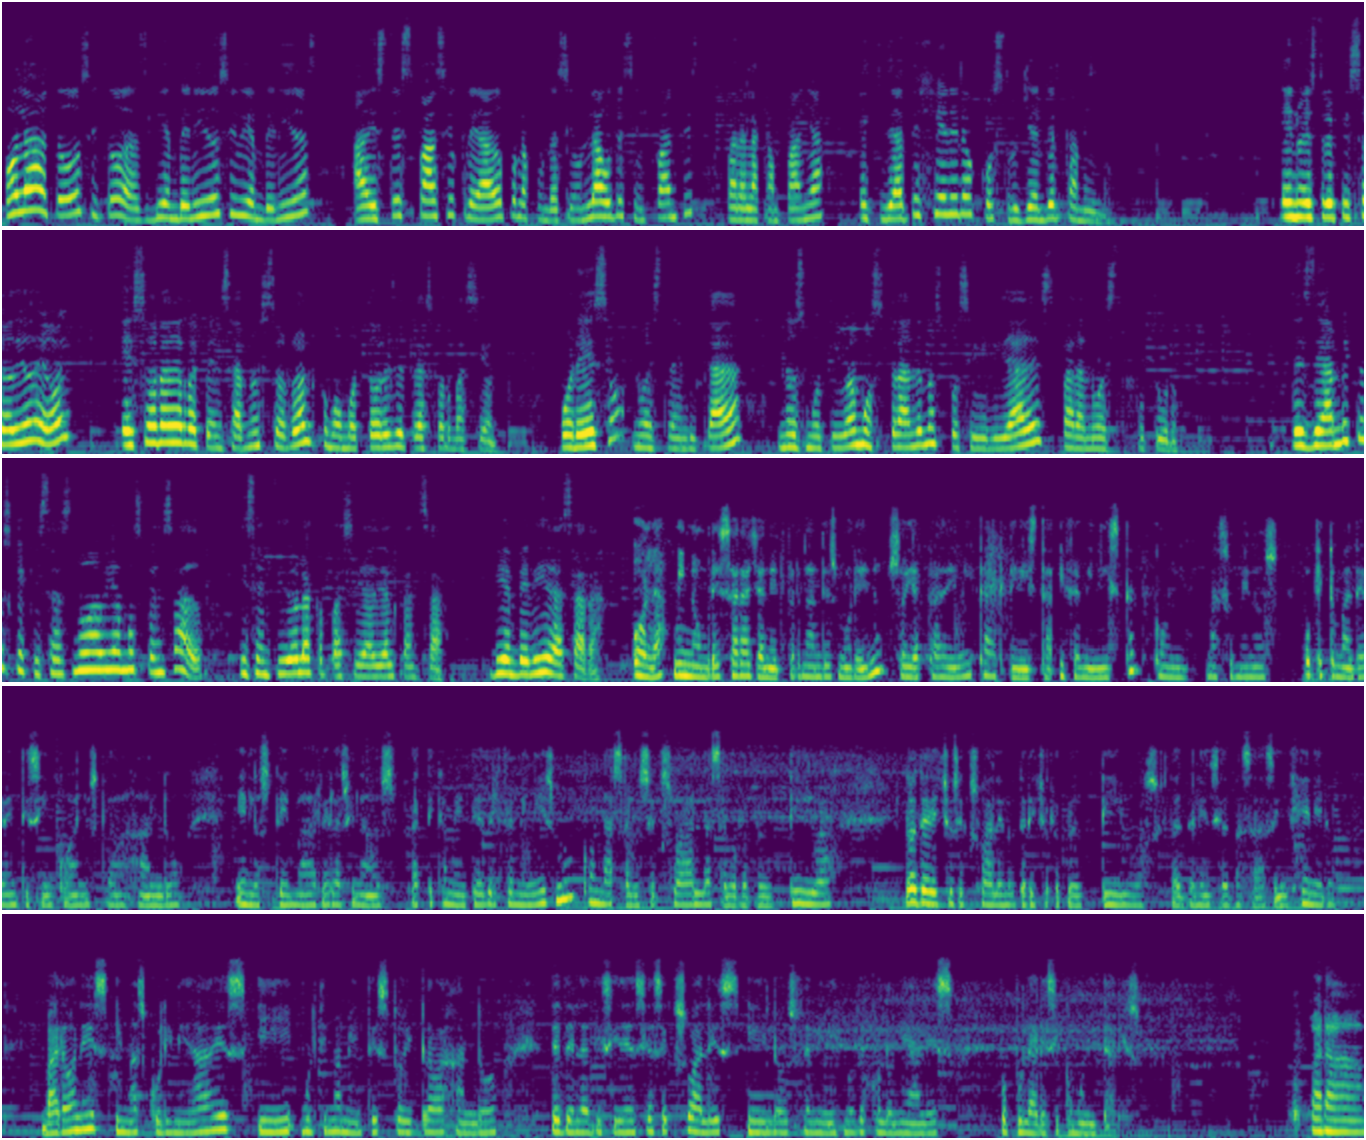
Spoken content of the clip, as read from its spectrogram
Hola a todos y todas, bienvenidos y bienvenidas a este espacio creado por la Fundación Laudes Infantis para la campaña Equidad de Género Construyendo el Camino. En nuestro episodio de hoy es hora de repensar nuestro rol como motores de transformación. Por eso nuestra invitada nos motiva mostrándonos posibilidades para nuestro futuro. Desde ámbitos que quizás no habíamos pensado, y sentido la capacidad de alcanzar. Bienvenida, Sara. Hola, mi nombre es Sara Janet Fernández Moreno, soy académica, activista y feminista con más o menos poquito más de 25 años trabajando en los temas relacionados prácticamente desde el feminismo con la salud sexual, la salud reproductiva, los derechos sexuales, los derechos reproductivos, las violencias basadas en género, varones y masculinidades y últimamente estoy trabajando desde las disidencias sexuales y los feminismos decoloniales populares y comunitarios. Para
